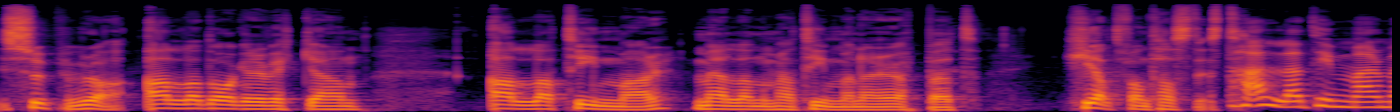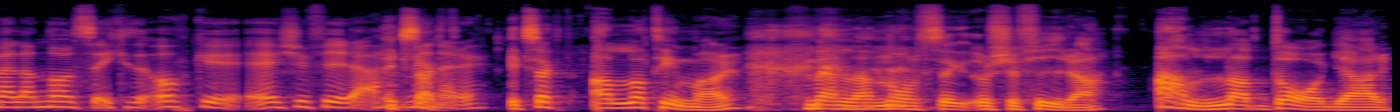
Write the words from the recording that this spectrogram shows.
Superbra. Alla dagar i veckan, alla timmar mellan de här timmarna är det öppet. Helt fantastiskt. Alla timmar mellan 06 och eh, 24 Exakt, menar du? exakt alla timmar mellan 06 och 24. Alla dagar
